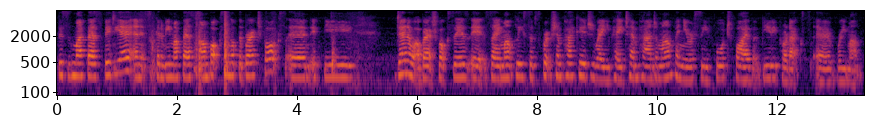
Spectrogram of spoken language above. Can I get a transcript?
This is my first video and it's going to be my first unboxing of the Birchbox. And if you don't know what a Birchbox is, it's a monthly subscription package where you pay £10 a month and you receive 4 to 5 beauty products every month.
